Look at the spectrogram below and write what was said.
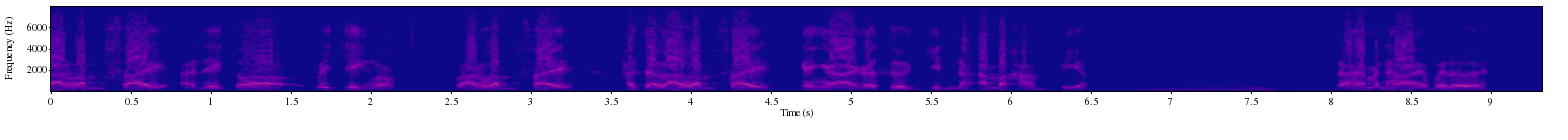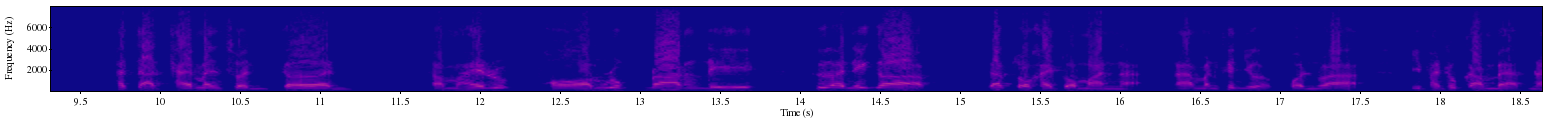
ล้างลำไส้ อันนี้ก็ไม่จริงหรอกล้างลำไส้ ถ้าจะล้างลำไส้ง่าย ๆ ก็คือกินน้ำมะขามเปียกนะให้มันถ่ายไปเลย ถ้าจัดไขมันส่วนเกินทำให้ผอมรูปร่างดี คืออันนี้ก็แล้วตัวใครตัวมันอะนะมันขึ้นอยู่กับคนว่ามีพันธุกรรมแบบไหน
